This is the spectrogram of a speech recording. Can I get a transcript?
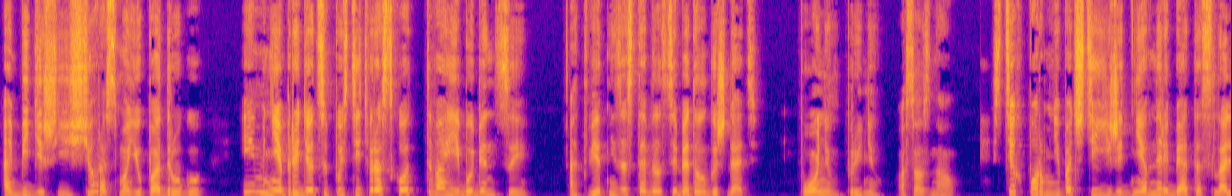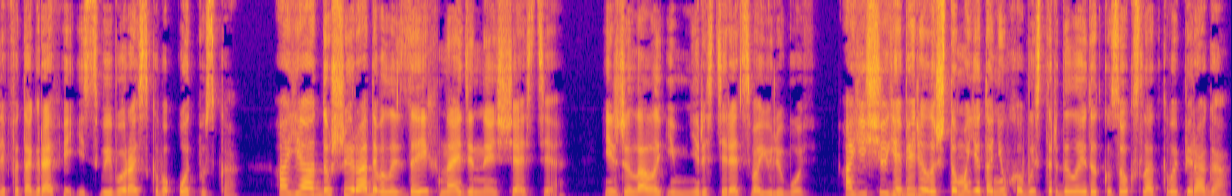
Обидишь еще раз мою подругу, и мне придется пустить в расход твои бубенцы». Ответ не заставил себя долго ждать. «Понял, принял, осознал». С тех пор мне почти ежедневно ребята слали фотографии из своего райского отпуска. А я от души радовалась за их найденное счастье и желала им не растерять свою любовь. А еще я верила, что моя Танюха выстрадала этот кусок сладкого пирога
